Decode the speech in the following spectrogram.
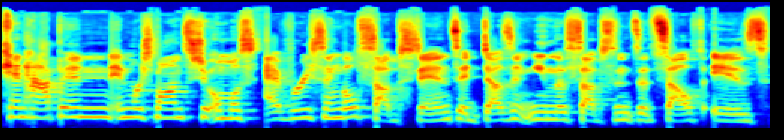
can happen in response to almost every single substance. It doesn't mean the substance itself is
